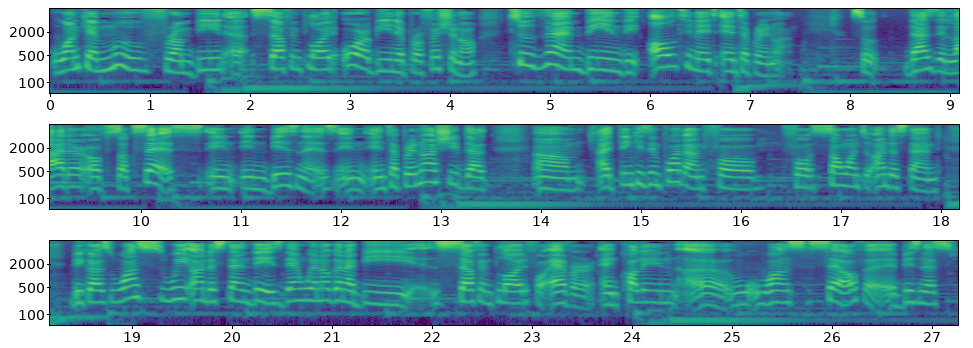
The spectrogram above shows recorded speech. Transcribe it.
one can move from being a self-employed or being a professional to them being the ultimate entrepreneur. So that's the ladder of success in, in business in entrepreneurship that um, i think is important for for someone to understand. Because once we understand this then we're not going to be self-employed forever. And calling uh, one's self a business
